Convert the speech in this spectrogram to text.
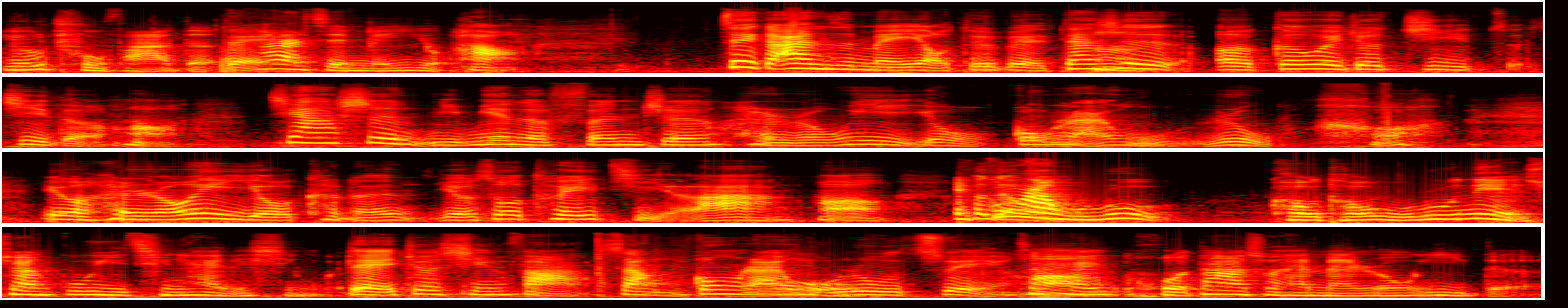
有处罚的，对，他儿子也没有。好。这个案子没有，对不对？但是、嗯、呃，各位就记记得哈，家事里面的纷争很容易有公然侮辱，哈，有很容易有可能有时候推挤啦，哈，公然侮辱，口头侮辱那也算故意侵害的行为，对，就刑法上公然侮辱罪，这还火大的时候还蛮容易的，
